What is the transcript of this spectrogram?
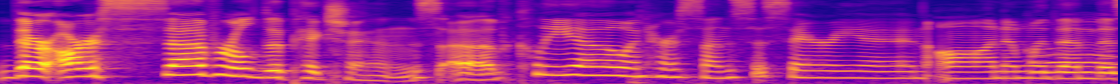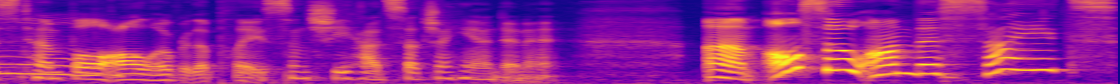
there are several depictions of Cleo and her son Caesarion on and within this temple all over the place, and she had such a hand in it. Um, also, on this site,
